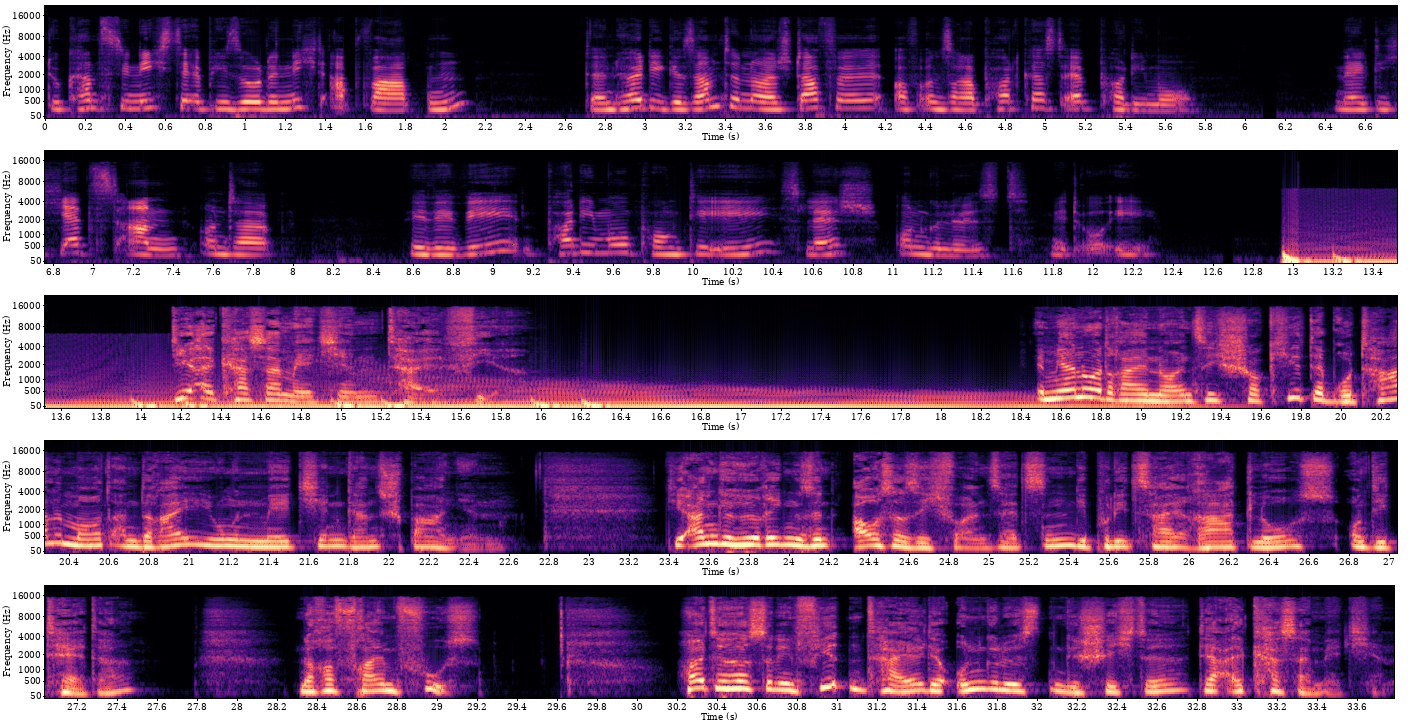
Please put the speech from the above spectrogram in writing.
Du kannst die nächste Episode nicht abwarten? Dann hör die gesamte neue Staffel auf unserer Podcast-App Podimo. Meld dich jetzt an unter www.podimo.de slash ungelöst mit OE. Die Alcázar-Mädchen Teil 4 Im Januar 93 schockiert der brutale Mord an drei jungen Mädchen ganz Spanien. Die Angehörigen sind außer sich vor Entsetzen, die Polizei ratlos und die Täter noch auf freiem Fuß. Heute hörst du den vierten Teil der ungelösten Geschichte der Alcázar-Mädchen.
